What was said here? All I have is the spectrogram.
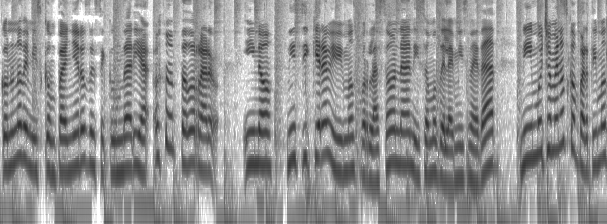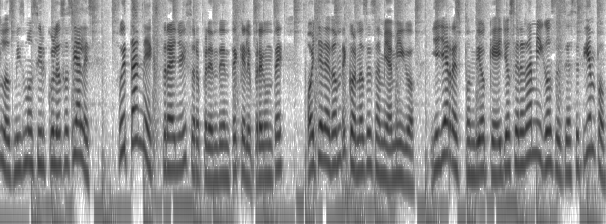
con uno de mis compañeros de secundaria, todo raro. Y no, ni siquiera vivimos por la zona, ni somos de la misma edad, ni mucho menos compartimos los mismos círculos sociales. Fue tan extraño y sorprendente que le pregunté, oye, ¿de dónde conoces a mi amigo? Y ella respondió que ellos eran amigos desde hace tiempo.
